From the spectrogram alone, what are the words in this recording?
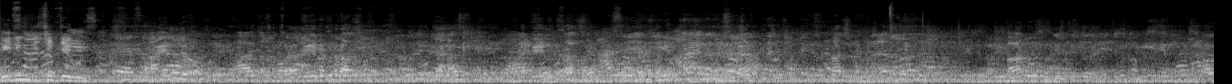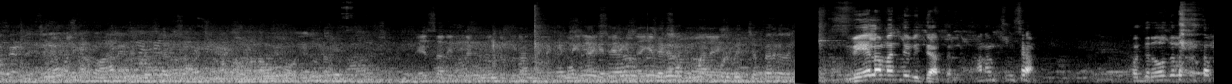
మీటింగ్ డిస్టర్బ్ చేయకూడదు. వేల మంది విద్యార్థులు. మనం చూసాం కొద్ది రోజుల క్రితం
